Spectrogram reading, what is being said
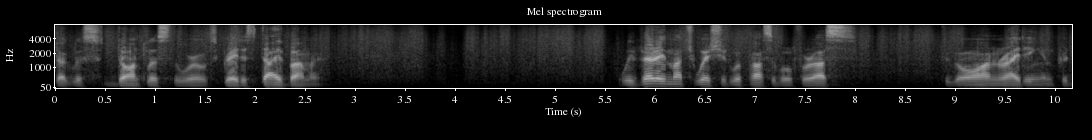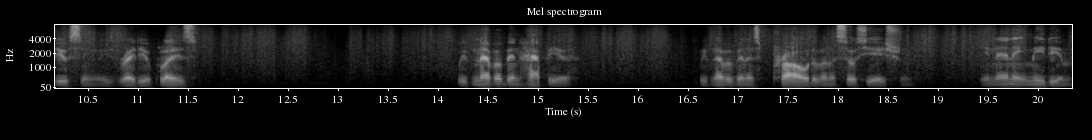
Douglas Dauntless, the world's greatest dive bomber. We very much wish it were possible for us to go on writing and producing these radio plays. We've never been happier. We've never been as proud of an association in any medium,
